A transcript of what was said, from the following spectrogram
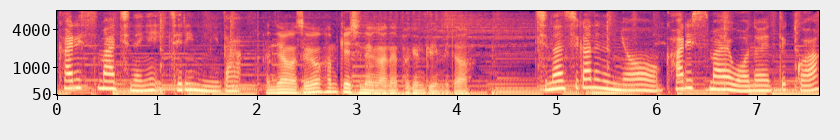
카리스마 진행의 이채린입니다. 안녕하세요. 함께 진행하는 박윤규입니다. 지난 시간에는요, 카리스마의 원어의 뜻과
